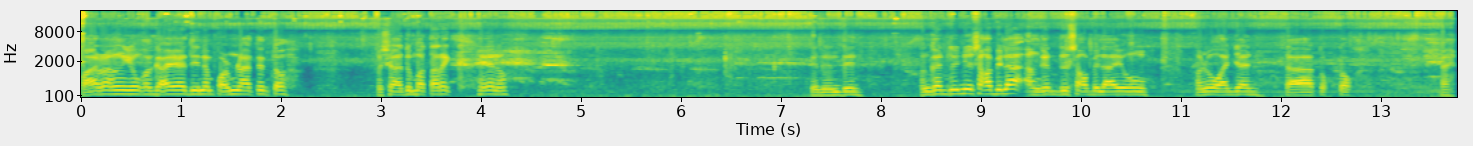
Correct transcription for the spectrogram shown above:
Parang yung kagaya din ng farm natin to. Masyado matarik. Ayan o. Ganun din. Hanggang dun yung sa kabila. Hanggang dun sa kabila yung manukan dyan. Sa tuktok. Ay.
